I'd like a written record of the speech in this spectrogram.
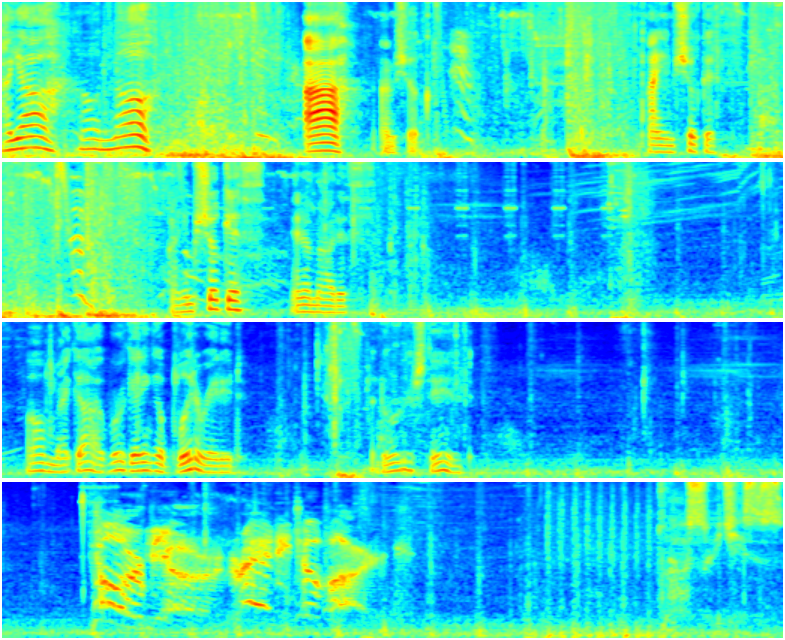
Hiya! Oh no! Ah, I'm shook. I am shooketh. I am shooketh. And I'm outeth. Oh my god, we're getting obliterated. I don't understand. Torbjorn, ready to work. Oh, sweet Jesus.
